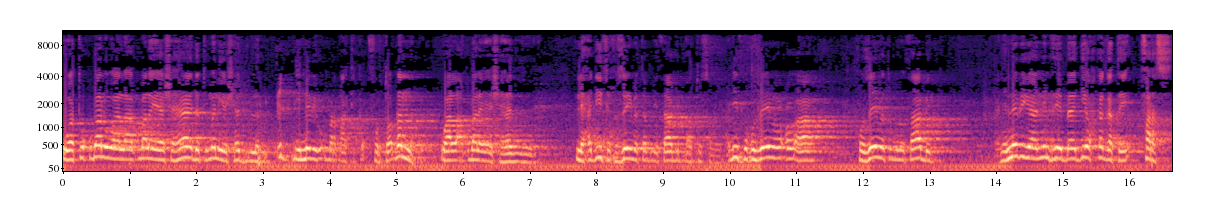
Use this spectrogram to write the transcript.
wa tuqbalu waa la aqbalayaa shahaadatu man yashhadu lahu. Ciddii nebiga u markhaati furtoo dhanna waa la aqbalayaa shahaadadooda. Lixadiidi khusaymata bni haabit baa tusaya xadiidka khusayme wuxuu ahaa khusaymata bnu haabit yani nebigaa nin reebaadiye wax ka gatay faras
